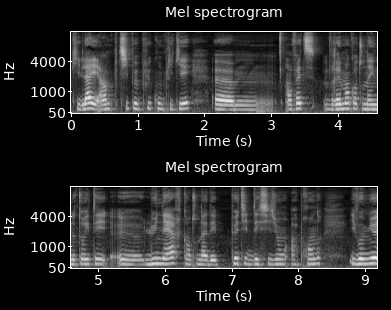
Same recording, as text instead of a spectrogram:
qui là est un petit peu plus compliqué. en fait, vraiment quand on a une autorité lunaire, quand on a des petites décisions à prendre, il vaut mieux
